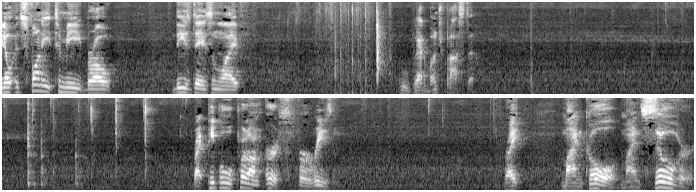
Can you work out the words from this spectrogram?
You know, it's funny to me, bro, these days in life. Ooh, we got a bunch of pasta. Right? People will put on earth for a reason. Right? Mine gold, mine silver,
